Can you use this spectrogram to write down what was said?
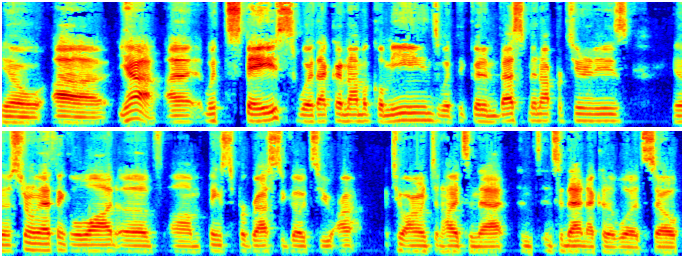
you know, uh, yeah, uh, with space, with economical means, with good investment opportunities, you know, certainly I think a lot of um, things to progress to go to uh, to Arlington Heights and that into that neck of the woods. So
